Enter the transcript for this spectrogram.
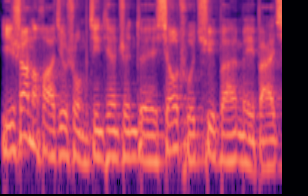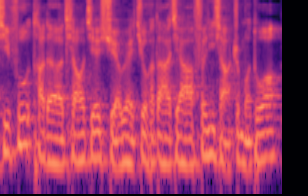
以上的话就是我们今天针对消除祛斑美白肌肤它的调节穴位，就和大家分享这么多。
